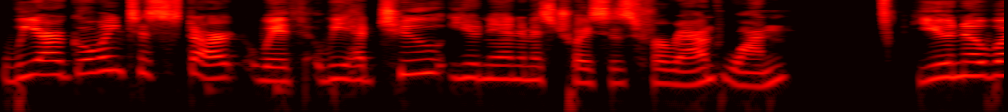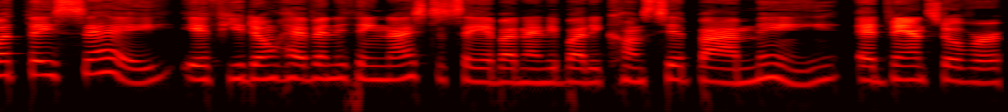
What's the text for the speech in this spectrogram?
we are going to start with we had two unanimous choices for round one. You know what they say. If you don't have anything nice to say about anybody, come sit by me. Advanced over,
